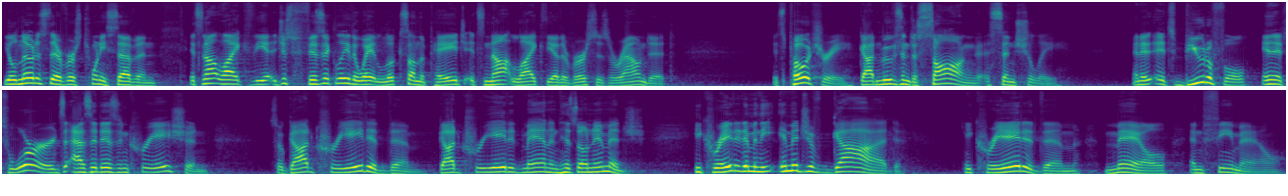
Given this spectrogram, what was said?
You'll notice there, verse 27 it's not like the, just physically, the way it looks on the page, it's not like the other verses around it. It's poetry. God moves into song, essentially. And it, it's beautiful in its words as it is in creation. So God created them. God created man in his own image. He created him in the image of God. He created them male and female.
